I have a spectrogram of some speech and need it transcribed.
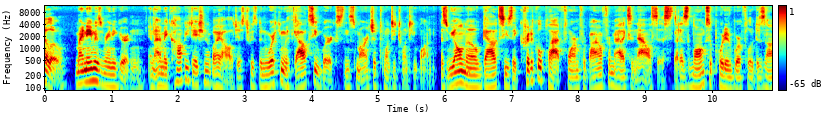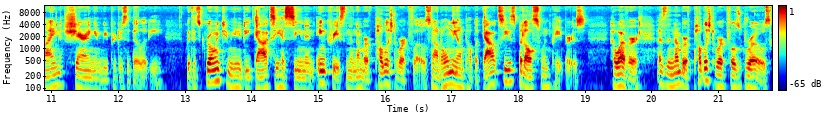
Hello, my name is Rainey Gurton, and I'm a computational biologist who's been working with Galaxy Works since March of 2021. As we all know, Galaxy is a critical platform for bioinformatics analysis that has long supported workflow design, sharing, and reproducibility. With its growing community, Galaxy has seen an increase in the number of published workflows, not only on public galaxies, but also in papers. However, as the number of published workflows grows,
